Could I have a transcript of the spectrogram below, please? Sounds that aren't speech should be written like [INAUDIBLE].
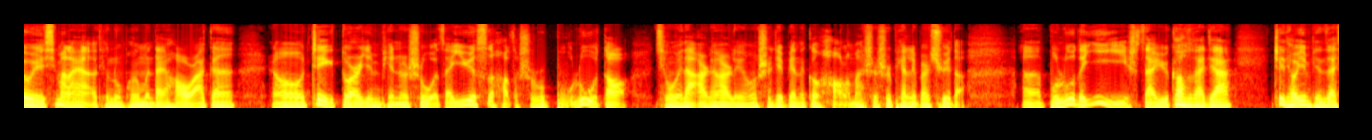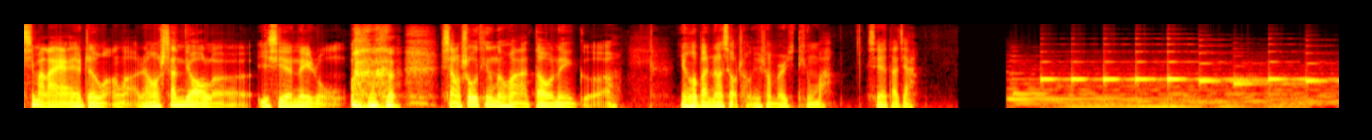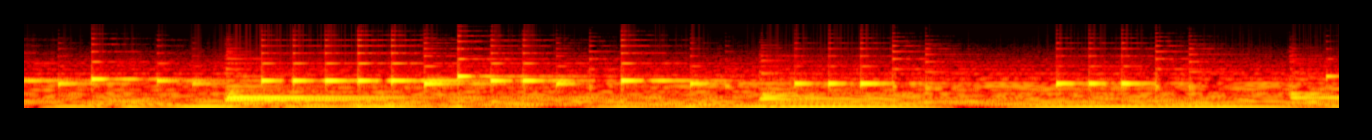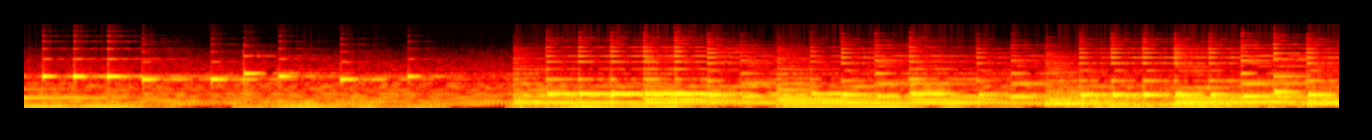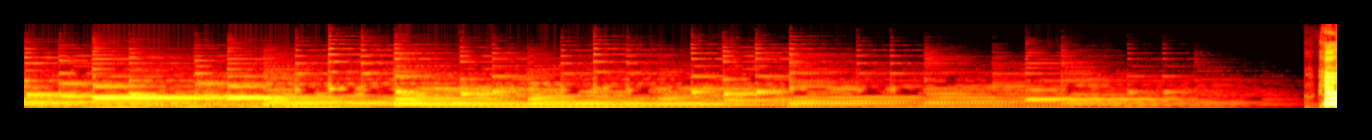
各位喜马拉雅的听众朋友们，大家好，我是阿甘。然后这段音频呢，是我在一月四号的时候补录到《请回答二零二零世界变得更好了吗》时事片里边去的。呃，补录的意义是在于告诉大家，这条音频在喜马拉雅也阵亡了，然后删掉了一些内容。[LAUGHS] 想收听的话，到那个银河班长小程序上面去听吧。谢谢大家。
